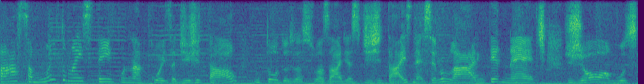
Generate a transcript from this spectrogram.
passa muito mais tempo na coisa digital, em todas as suas áreas digitais, né? Celular, internet, jogos.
